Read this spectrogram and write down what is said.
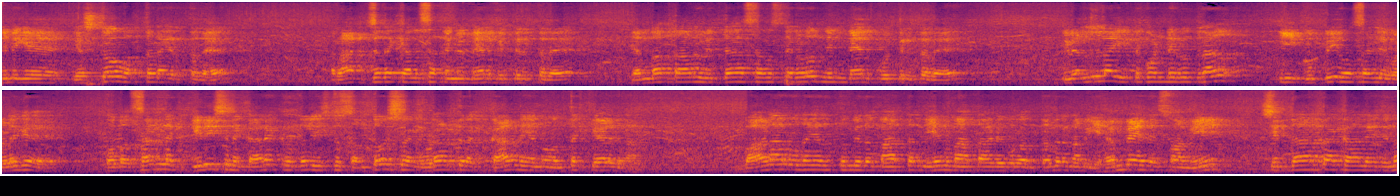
ನಿಮಗೆ ಎಷ್ಟೋ ಒತ್ತಡ ಇರ್ತದೆ, ರಾಜ್ಯದ ಕೆಲಸ ನಿಮ್ಮ ಮೇಲೆ ಬಿದ್ದಿರ್ತದೆ, ಎಂಬತ್ತಾರು ವಿದ್ಯಾಸಂಸ್ಥೆಗಳು ನಿಮ್ಮ ಮೇಲೆ ಕೂತಿರ್ತದೆ ಇವೆಲ್ಲ ಇಟ್ಟುಕೊಂಡಿರುದ್ರ ಈ ಗುಬ್ಬಿ ಹೊಸಳ್ಳಿ ಒಳಗೆ ಒಬ್ಬ ಸಣ್ಣ ಗಿರೀಶನ ಕಾರ್ಯಕ್ರಮದಲ್ಲಿ ಇಷ್ಟು ಸಂತೋಷವಾಗಿ ಓಡಾಡ್ತಿರೋ ಕಾರಣ ಏನು ಅಂತ ಕೇಳಿದೆ ನಾನು. ಬಹಳ ಹೃದಯದ ತುಂಬಿದ ಮಾತನ್ನು ಏನು ಮಾತಾಡಿದ್ರು ಅಂತಂದ್ರೆ ನಮಗೆ ಹೆಮ್ಮೆ ಇದೆ ಸ್ವಾಮಿ. ಸಿದ್ಧಾರ್ಥ ಕಾಲೇಜಿನ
